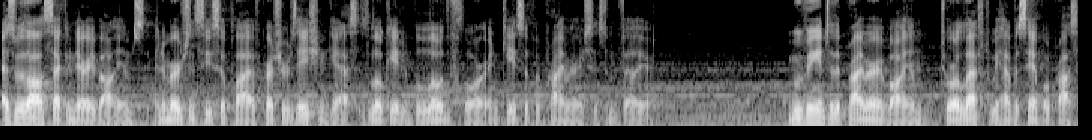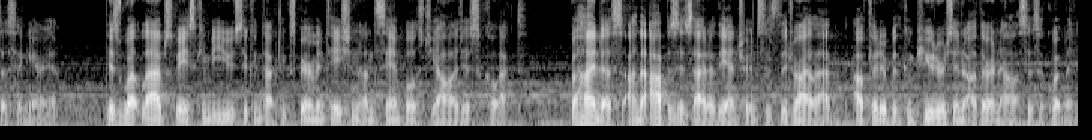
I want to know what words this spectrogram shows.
As with all secondary volumes, an emergency supply of pressurization gas is located below the floor in case of a primary system failure. Moving into the primary volume, to our left we have a sample processing area. This wet lab space can be used to conduct experimentation on the samples geologists collect. Behind us, on the opposite side of the entrance, is the dry lab, outfitted with computers and other analysis equipment.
